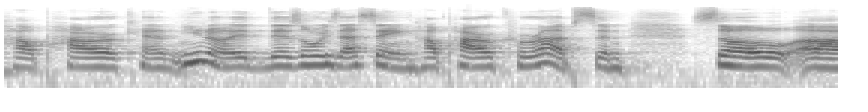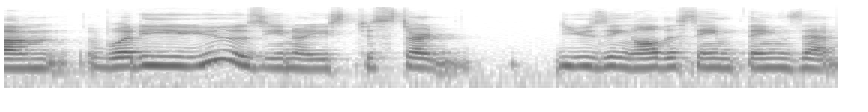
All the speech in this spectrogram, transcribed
how power can you know it, there's always that saying how power corrupts. And so um, what do you use? You know you just start using all the same things that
